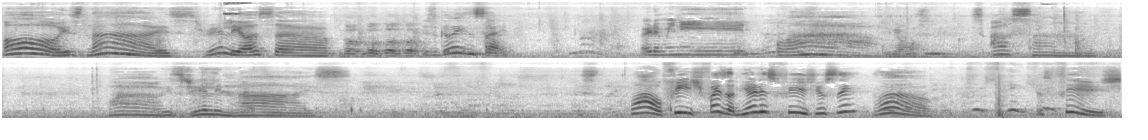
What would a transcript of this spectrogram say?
Oh, it's nice. Really awesome. Go, go, go, go. Let's go inside. Wait a minute. Wow. It's awesome. Wow, it's really nice. It's- wow, fish. Faizan, here is fish. You see? Wow. It's fish.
